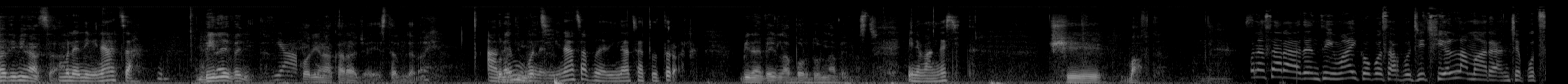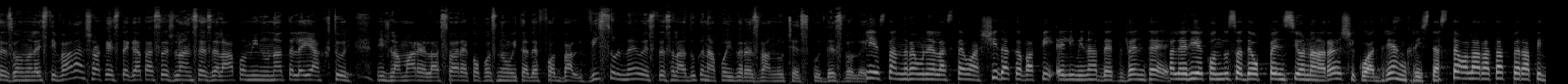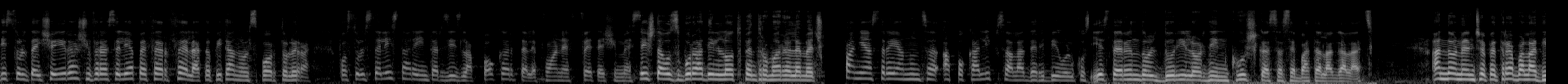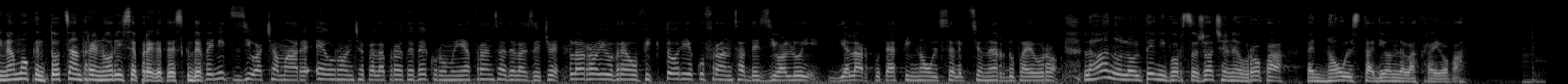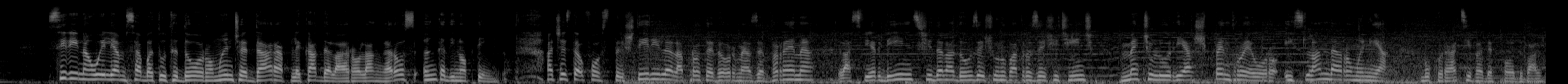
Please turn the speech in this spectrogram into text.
Bună dimineața! Bună dimineața! Bine ai venit! Corina Caragea este lângă noi. Avem bună dimineața. bună dimineața, bună dimineața tuturor! Bine ai venit la bordul navei noastre. Bine v-am găsit! Și baftă! Bună seara de 1 mai, Copos a fugit și el la mare a început sezonul estival, așa că este gata să-și lanseze la apă minunatele iahturi. Nici la mare, la soare, Copos nu uită de fotbal. Visul meu este să-l aduc înapoi pe Răzvan Lucescu. Dezvăluie. Este rămâne la Steaua și dacă va fi eliminat de Twente. Valerie condusă de o pensionară și cu Adrian Cristea. Steaua l-a ratat pe rapidistul Teixeira și vrea să-l ia pe Ferfela, capitanul sportului. Postul stelist are interzis la poker, telefoane, fete și mese. Liști au zburat din lot pentru marele meci. Fania Strei anunță apocalipsa la derbiul cu... Este rândul durilor din Cușcă să se bată la Galați. Andone începe treaba la Dinamo când toți antrenorii se pregătesc. Devenit ziua cea mare, Euro începe la ProTV cu România-Franța de la 10. La Roiu vrea o victorie cu Franța de ziua lui. El ar putea fi noul selecționer după Euro. La anul, oltenii vor să joace în Europa pe noul stadion de la Craiova. Sirina Williams a bătut două românce, dar a plecat de la Roland Garros încă din optimi. Acestea au fost știrile, la ProTV urmează vremea, la Sfierbinți și de la 21.45 meciul uriaș pentru Euro, Islanda-România. Bucurați-vă de fotbal!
